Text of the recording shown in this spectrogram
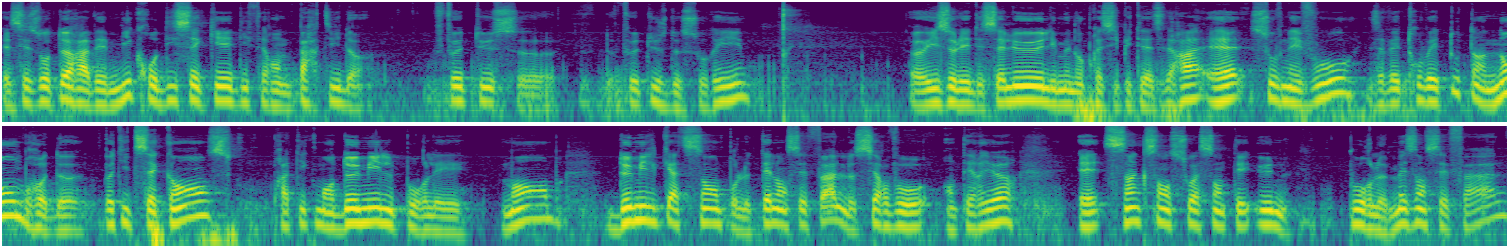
Et ces auteurs avaient micro-disséqué différentes parties d'un fœtus, euh, de fœtus de souris, isolé des cellules, immunoprécipité, etc. Et souvenez-vous, ils avaient trouvé tout un nombre de petites séquences, pratiquement 2000 pour les membres, 2400 pour le télencéphale, le cerveau antérieur, et 561 pour le mésencéphale,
